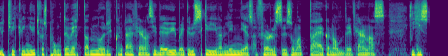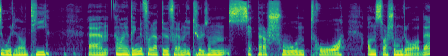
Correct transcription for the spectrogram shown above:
utvikling i utgangspunktet, å vite når kan dette fjernes. I det øyeblikket du skriver en linje, så føles det som at dette kan aldri fjernes i historien av tid. Eh, en annen ting du får, er at du får en utrolig sånn separasjon av ansvarsområdet,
